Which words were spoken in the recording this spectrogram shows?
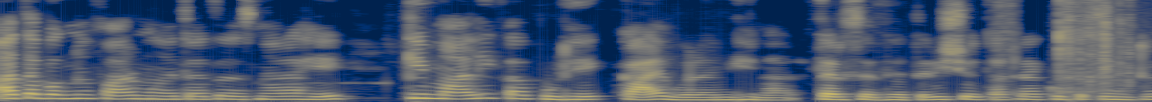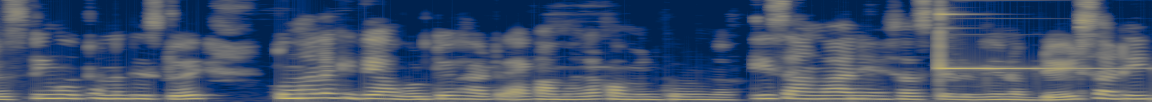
आता बघणं फार महत्त्वाचं असणार आहे की मालिका पुढे काय वळण घेणार. तर सध्या तरी श्वेता ट्रॅक खूपच इंटरेस्टिंग होताना दिसतोय. तुम्हाला किती आवडतोय हा ट्रॅक आम्हाला कॉमेंट करून नक्की सांगा आणि अशाच टेलिव्हिजन अपडेटसाठी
